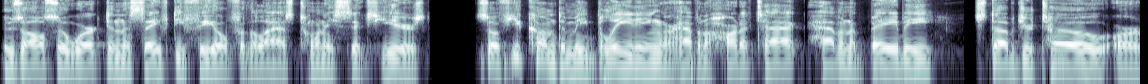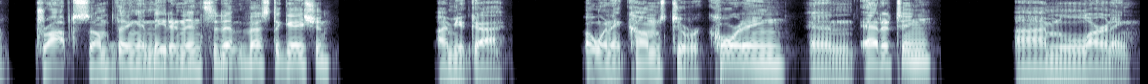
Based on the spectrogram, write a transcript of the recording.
who's also worked in the safety field for the last 26 years. So if you come to me bleeding or having a heart attack, having a baby, stubbed your toe, or dropped something and need an incident investigation, I'm your guy. But when it comes to recording and editing, I'm learning.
